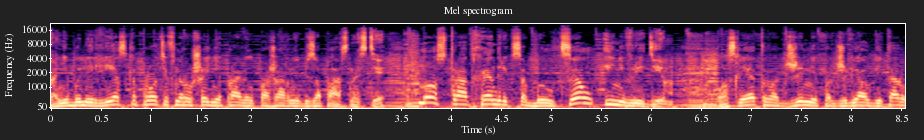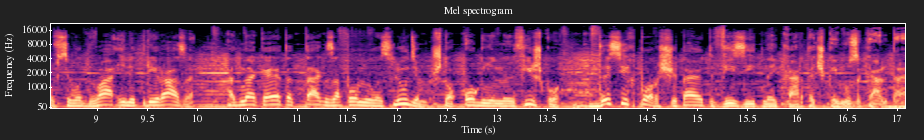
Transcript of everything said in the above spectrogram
Они были резко против нарушения правил пожарной безопасности. Но страт Хендрикса был цел и невредим. После этого Джимми поджигал гитару всего два или три раза. Однако это так запомнилось людям, что огненную фишку до сих пор считают визитной карточкой музыканта.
